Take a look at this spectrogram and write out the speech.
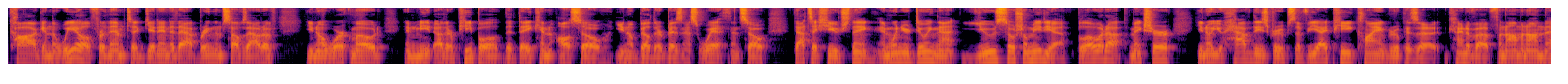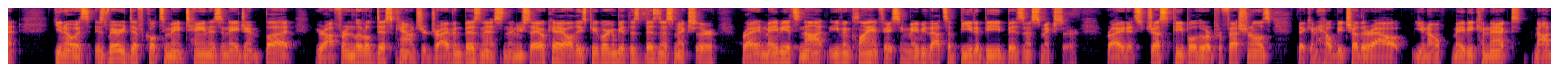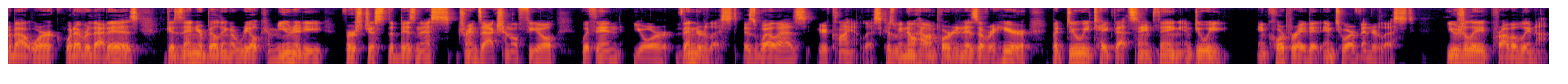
cog in the wheel for them to get into that, bring themselves out of, you know, work mode and meet other people that they can also, you know, build their business with. And so that's a huge thing. And when you're doing that, use social media, blow it up. Make sure, you know, you have these groups. The VIP client group is a kind of a phenomenon that you know is is very difficult to maintain as an agent but you're offering little discounts you're driving business and then you say okay all these people are going to be at this business mixer right and maybe it's not even client facing maybe that's a b2b business mixer right? It's just people who are professionals that can help each other out you know maybe connect not about work whatever that is because then you're building a real community versus just the business transactional feel within your vendor list as well as your client list. Because we know how important it is over here but do we take that same thing and do we incorporate it into our vendor list? Usually probably not.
